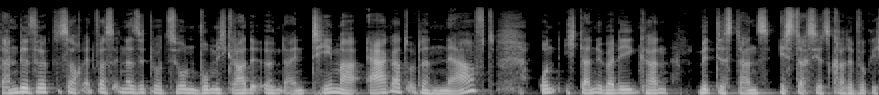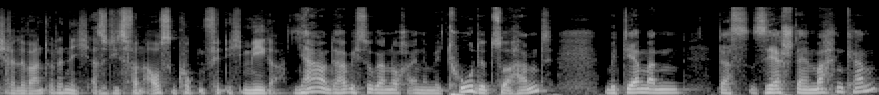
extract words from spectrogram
dann bewirkt es auch etwas in der Situation, wo mich gerade irgendein Thema ärgert oder nervt und ich dann überlegen kann, mit Distanz, ist das jetzt gerade wirklich relevant oder nicht? Also dieses von außen gucken finde ich mega. Ja, und da habe ich sogar noch eine Methode zur Hand, mit der man das sehr schnell machen kann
